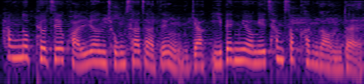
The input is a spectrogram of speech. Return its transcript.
항로표지 관련 종사자 등 약 200명이 참석한 가운데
